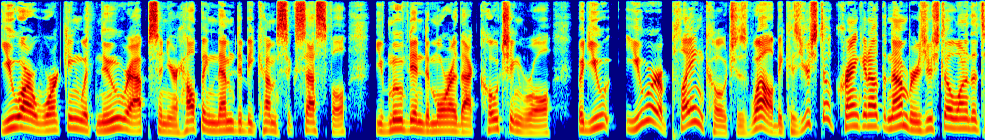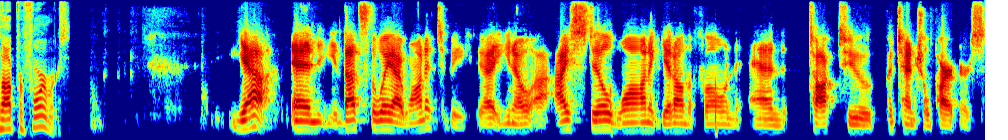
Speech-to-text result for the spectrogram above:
You are working with new reps and you're helping them to become successful. You've moved into more of that coaching role, but you you are a playing coach as well because you're still cranking out the numbers. You're still one of the top performers. Yeah, and that's the way I want it to be. Uh, you know, I still want to get on the phone and talk to potential partners.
